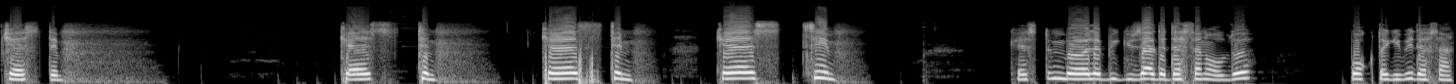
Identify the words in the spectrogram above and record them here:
Kestim. Kestim. Kestim. Kestim. Kestim böyle bir güzel de desen oldu. Bokta gibi desen.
